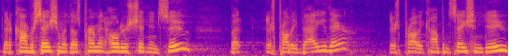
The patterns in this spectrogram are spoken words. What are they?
that a conversation with those permit holders shouldn't ensue, but there's probably value there, there's probably compensation due,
